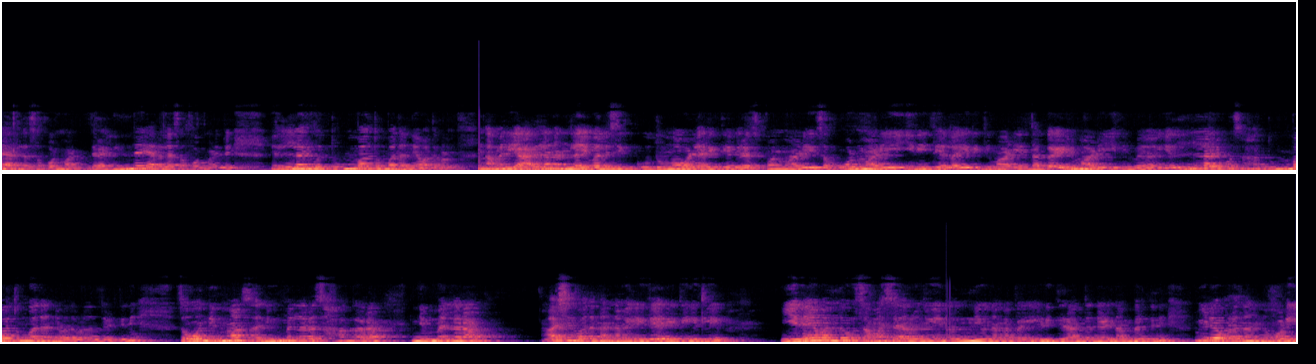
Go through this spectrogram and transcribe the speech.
ಯಾರೆಲ್ಲ ಸಪೋರ್ಟ್ ಮಾಡ್ತಿದ್ದೀರಾ? ಹಿಂದೆ ಯಾರೆಲ್ಲ ಸಪೋರ್ಟ್ ಮಾಡಿದ್ರಿ? ಎಲ್ಲರಿಗೂ ತುಂಬ ತುಂಬ ಧನ್ಯವಾದಗಳು. ಆಮೇಲೆ ಯಾರೆಲ್ಲ ನನ್ನ ಲೈವಲ್ಲಿ ಸಿಕ್ಕು, ತುಂಬ ಒಳ್ಳೆ ರೀತಿಯಲ್ಲಿ ರೆಸ್ಪಾಂಡ್ ಮಾಡಿ ಸಪೋರ್ಟ್ ಮಾಡಿ, ಈ ರೀತಿ ಎಲ್ಲ ಈ ರೀತಿ ಮಾಡಿ ಅಂತ ಗೈಡ್ ಮಾಡಿ, ನಿಮ್ಮ ಎಲ್ಲರಿಗೂ ಸಹ ತುಂಬ ತುಂಬ ಧನ್ಯವಾದಗಳು ಅಂತ ಹೇಳ್ತೀನಿ. ಸೊ ನಿಮ್ಮ ನಿಮ್ಮೆಲ್ಲರ ಸಹಕಾರ ನಿಮ್ಮೆಲ್ಲರ ಆಶೀರ್ವಾದ ನನ್ನ ಮೇಲೆ ಇದೇ ರೀತಿ ಇರಲಿ. ಏನೇ ಒಂದು ಸಮಸ್ಯೆ ಆದ್ರೂ ಏನೋ ನೀವು ನನ್ನ ಕೈ ಹಿಡಿತೀರಾ ಅಂತಂದೇಳಿ ನಂಬಿರ್ತೀನಿ. ವಿಡಿಯೋಗಳನ್ನ ನೋಡಿ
